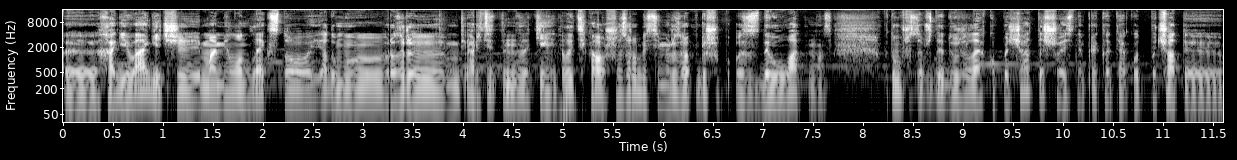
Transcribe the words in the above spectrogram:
е, Хагі-Вагі чи Мамі Лонглекс, то я думаю, розри... гравці це не зацінять. Але цікаво, що зроблять самі розробники, щоб здивувати нас. Тому що завжди дуже легко почати щось, наприклад, як от почати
